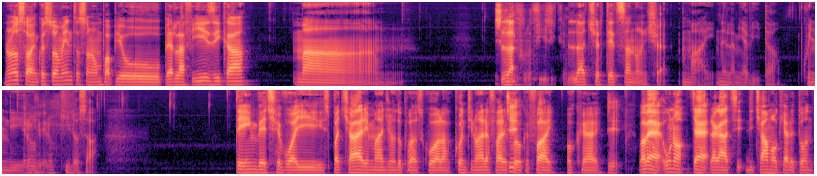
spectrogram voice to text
Non lo so, in questo momento sono un po' più per la fisica, ma la, Schifo la fisica. la certezza non c'è mai nella mia vita. Quindi Vero, vero. chi lo sa. Te invece vuoi spacciare, immagino, dopo la scuola, continuare a fare quello Sì, che fai? Ok. sì. Vabbè, uno, cioè, ragazzi, diciamolo chiaro e tondo.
